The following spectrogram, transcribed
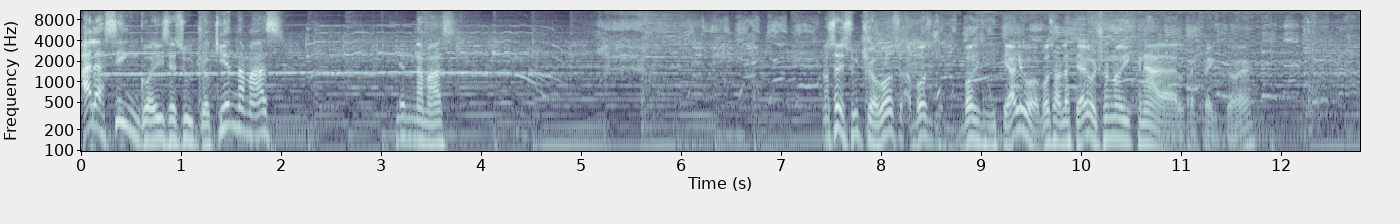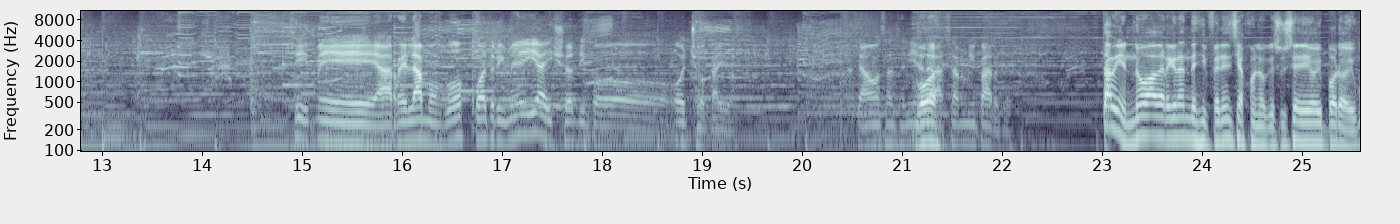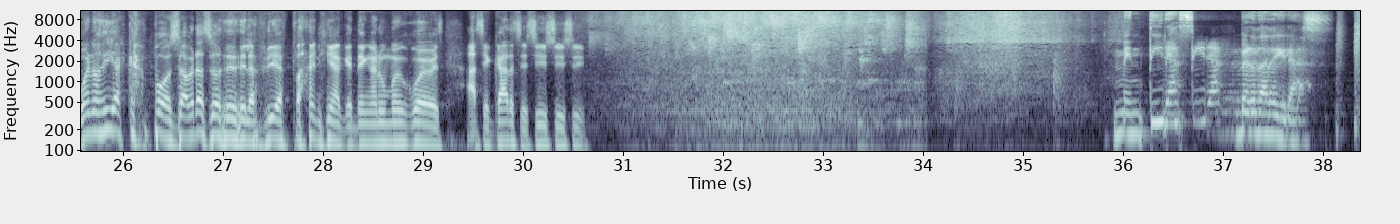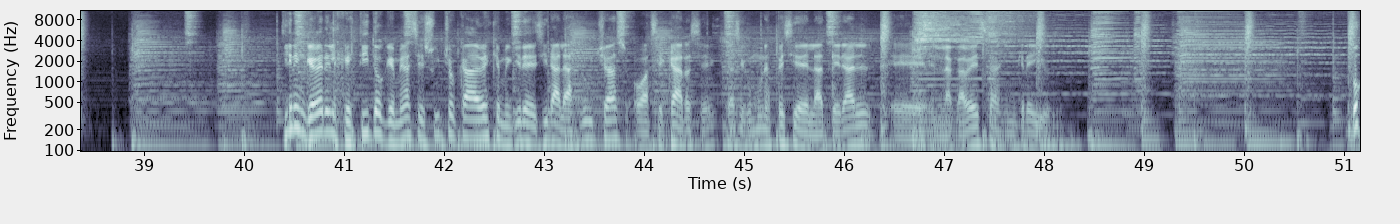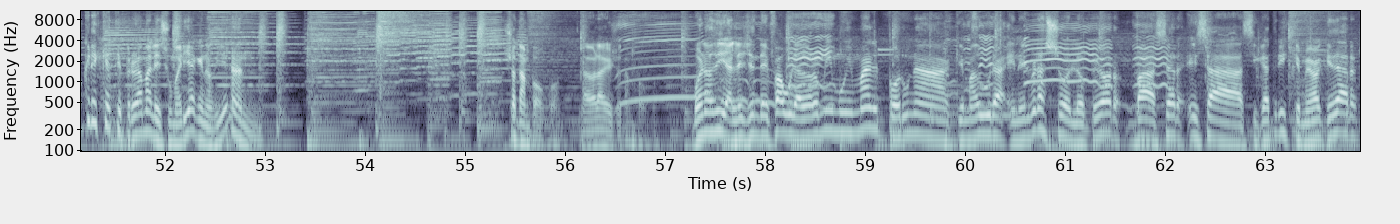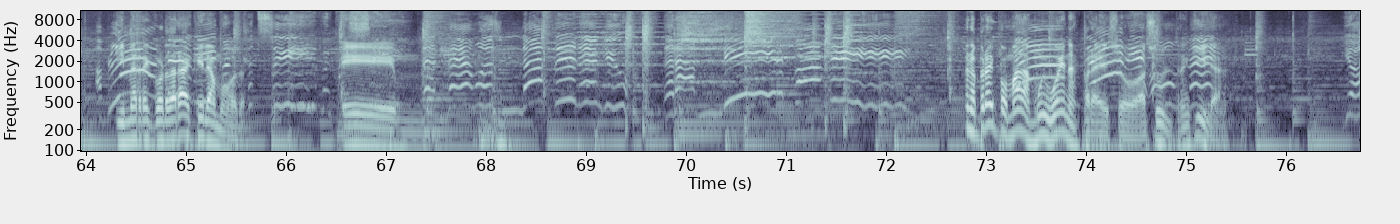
A las 5, dice Sucho. ¿Quién da más? ¿Quién da más? No sé, Sucho, vos, vos, vos dijiste algo, vos hablaste algo, yo no dije nada al respecto, ¿eh? Sí, me arreglamos vos cuatro y media y yo tipo 8 caigo. Te vamos a enseñar Vos- a hacer mi parte. Está bien, no va a haber grandes diferencias con lo que sucede hoy por hoy. Buenos días, Campos. Abrazos desde la fría España. Que tengan un buen jueves. A secarse, sí, sí, sí. Mentiras verdaderas. Tienen que ver el gestito que me hace Sucho cada vez que me quiere decir a las duchas o a secarse, que hace como una especie de lateral eh, en la cabeza, increíble. ¿Vos crees que a este programa le sumaría que nos vieran? Yo tampoco, la verdad que yo tampoco. Buenos días, leyenda de fábula. Dormí muy mal por una quemadura en el brazo. Lo peor va a ser esa cicatriz que me va a quedar y me recordará aquel amor. Eh, bueno, pero hay pomadas muy buenas para eso, Azul, tranquila.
